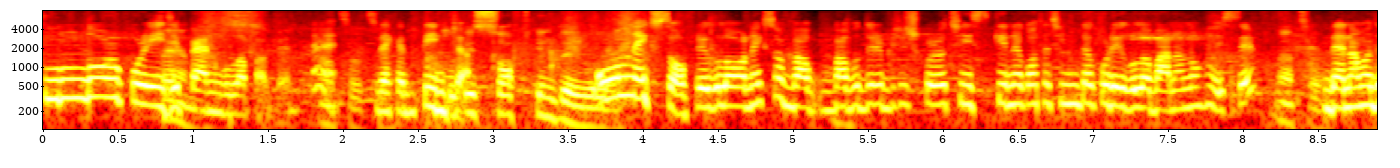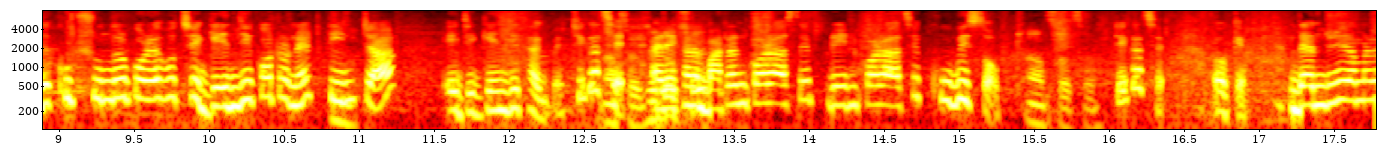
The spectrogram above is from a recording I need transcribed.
সুন্দর করে এই যে। প্যান্টগুলো পাবেন। হ্যাঁ আচ্ছা, আচ্ছা। দেখেন তিনটা। সফট কিন্তু এগুলো। অনেক সফট এগুলো অনেক সফট বাবুদের বিশেষ করে হচ্ছে স্কিনের কথা চিন্তা করে এগুলো বানানো হয়েছে। আচ্ছা। দেন আমাদের খুব সুন্দর করে হচ্ছে গেঞ্জি কটনের তিনটা এই যে গেঞ্জি থাকবে ঠিক আছে? আচ্ছা, আর এখানে বাটন করা আছে প্রিন্ট করা আছে খুবই সফট আচ্ছা আচ্ছা। ঠিক আছে? ওকে দেন যদি আমরা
